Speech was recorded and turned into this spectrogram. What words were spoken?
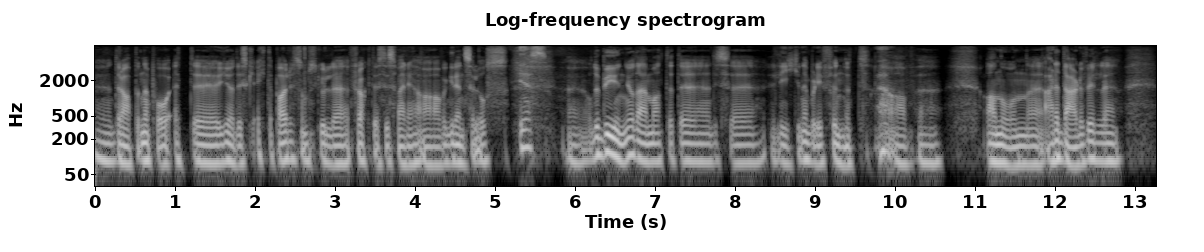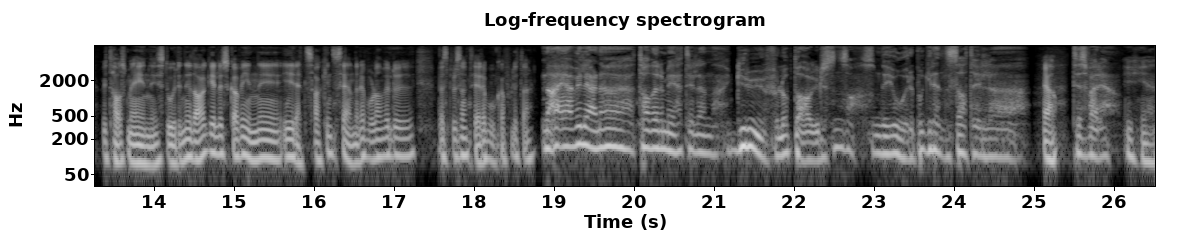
Eh, Drapene på et eh, jødisk ektepar som skulle fraktes til Sverige av grenselos. yes. Eh, Og du begynner jo der med at dette, disse likene blir funnet av, eh, av noen. Eh, Er det der du vil, eh, vil ta oss med inn i historien i dag, eller skal vi inn i, i rettssaken senere? Hvordan vil du best presentere boka for lytteren? Nei, jeg vil gjerne ta dere med til den grufulle oppdagelsen så, som de gjorde på grensa til, eh, Ja, til Sverige. i eh,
